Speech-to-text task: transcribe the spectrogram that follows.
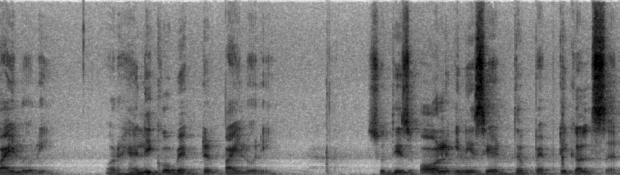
pylori or Helicobacter pylori. So these all initiate the peptic ulcer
